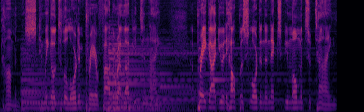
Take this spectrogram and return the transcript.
commonness. Can we go to the Lord in prayer? Father, I love you tonight I pray, God, you would help us, Lord, in the next few moments of time.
